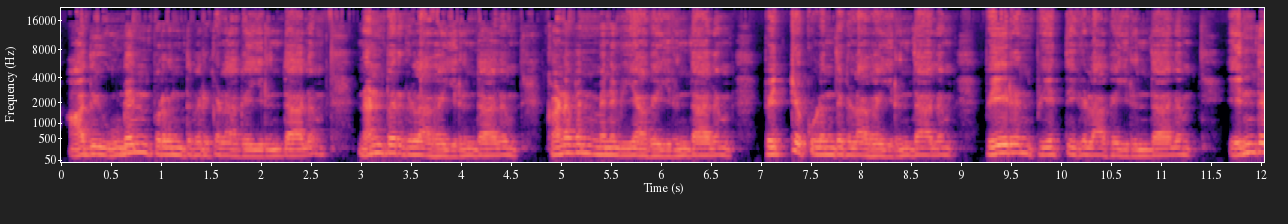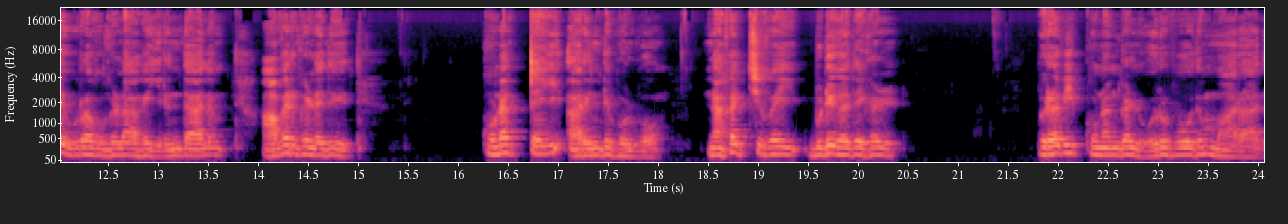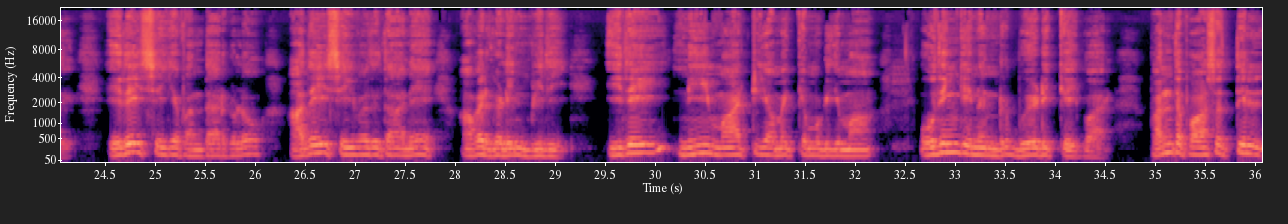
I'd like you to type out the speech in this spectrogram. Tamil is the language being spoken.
அது உடன் பிறந்தவர்களாக இருந்தாலும் நண்பர்களாக இருந்தாலும் கணவன் மனைவியாக இருந்தாலும் பெற்ற குழந்தைகளாக இருந்தாலும் பேரன் பேத்திகளாக இருந்தாலும் எந்த உறவுகளாக இருந்தாலும் அவர்களது குணத்தை அறிந்து கொள்வோம். நகைச்சுவை விடுகதைகள் பிறவி குணங்கள் ஒருபோதும் மாறாது. எதை செய்ய வந்தார்களோ அதை செய்வதுதானே அவர்களின் விதி. இதை நீ மாற்றி அமைக்க முடியுமா? ஒதுங்கி நின்று வேடிக்கை பார். பந்த பாசத்தில்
